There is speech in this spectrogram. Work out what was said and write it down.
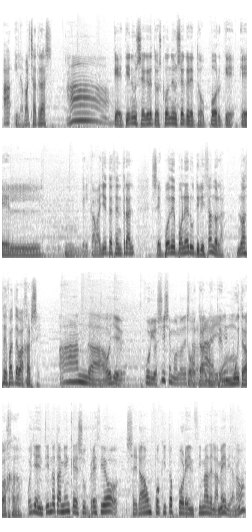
Ah, y la marcha atrás Ah, que tiene un secreto, esconde un secreto, porque el, el caballete central se puede poner utilizándola, no hace falta bajarse. anda, oye, curiosísimo lo de esta Totalmente, RAI, ¿eh? muy trabajada. Oye, entiendo también que su precio será un poquito por encima de la media, ¿no?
